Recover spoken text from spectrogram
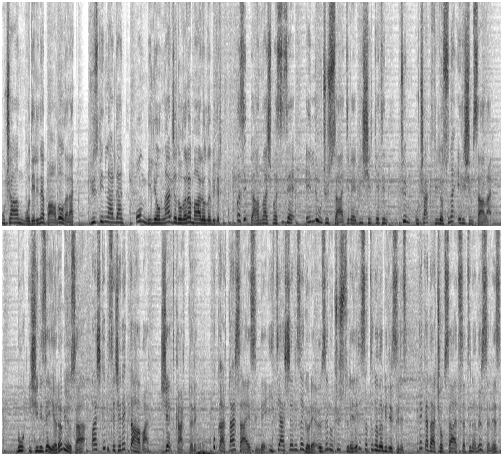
uçağın modeline bağlı olarak yüz binlerden 10 milyonlarca dolara mal olabilir. Basit bir anlaşma size 50 uçuş saati ve bir şirketin tüm uçak filosuna erişim sağlar. Bu işinize yaramıyorsa başka bir seçenek daha var. Jet kartları. Bu kartlar sayesinde ihtiyaçlarınıza göre özel uçuş süreleri satın alabilirsiniz. Ne kadar çok saat satın alırsanız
